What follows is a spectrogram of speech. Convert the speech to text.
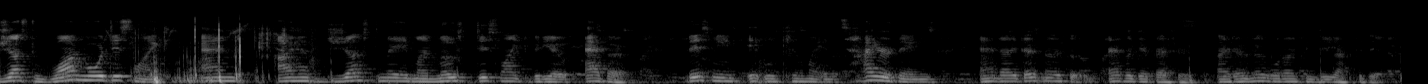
just one more dislike, and I have just made my most disliked video ever. This means it will kill my entire things, and I don't know if it will ever get better. I don't know what I can do after this.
